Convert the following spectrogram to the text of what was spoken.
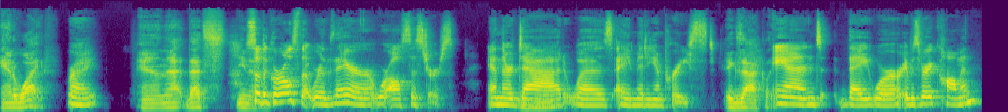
and a wife, Right. and that that's you know So the girls that were there were all sisters, and their Mhm. dad was a Midian priest, exactly and they were. It was very common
